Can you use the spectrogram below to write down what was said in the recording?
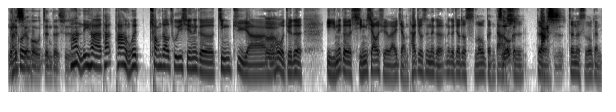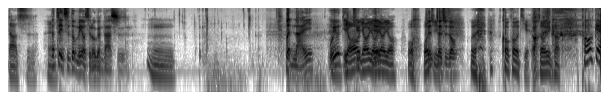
那个时候真的是他很厉害啊，他他很会创造出一些那个金句啊，嗯、然后我觉得以那个行销学来讲，他就是那个那个叫做 slogan 大师，Slogan 对大师真的 slogan 大师。那这次都没有 slogan 大师，嗯，本来我有点有有有有有。我我举陈时中，不是扣扣姐 周玉蔻，投给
